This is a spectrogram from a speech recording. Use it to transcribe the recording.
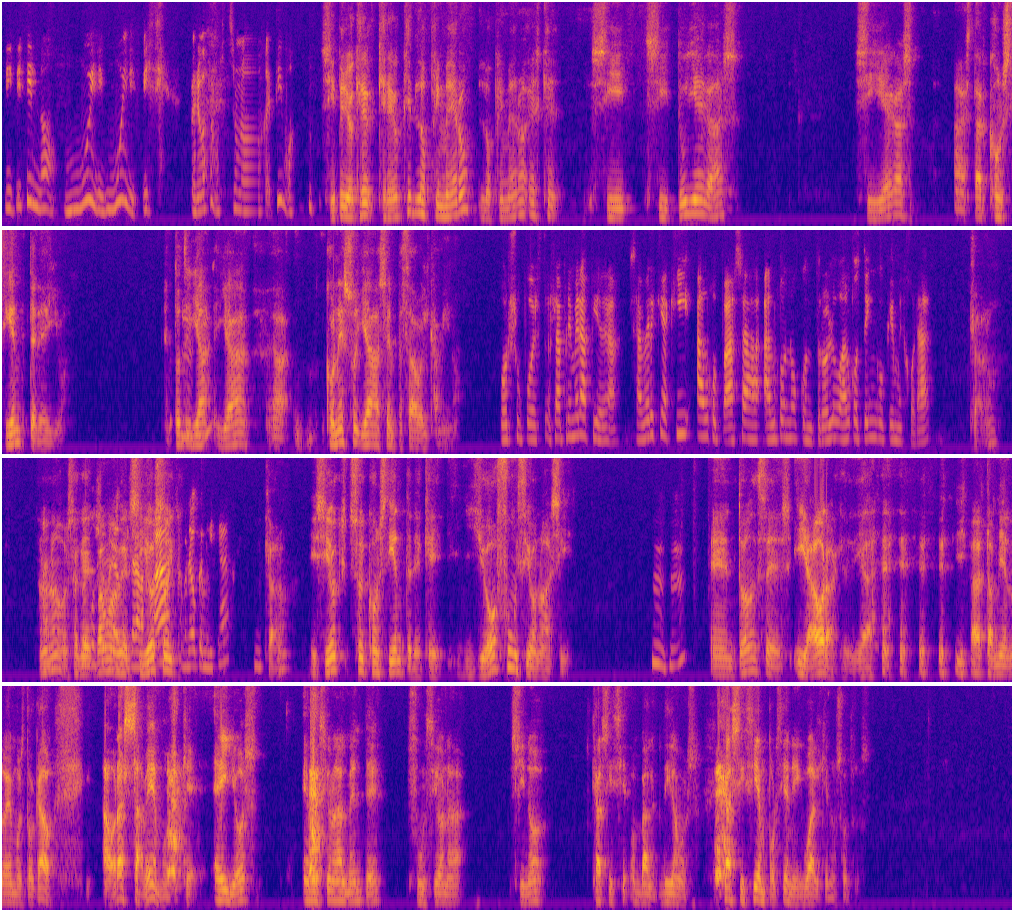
difícil, no, muy, muy difícil, pero vamos, es un objetivo. Sí, pero yo creo, creo que lo primero, lo primero es que si, si tú llegas, si llegas a estar consciente de ello, entonces ya, ya, ah, con eso ya has empezado el camino. Por supuesto, es la primera piedra. Saber que aquí algo pasa, algo no controlo, algo tengo que mejorar. Claro. No, no, o sea que vamos a ver, si yo soy... Claro. Y si yo soy consciente de que yo funciono así, entonces, y ahora, ya, ya también lo hemos tocado, ahora sabemos que ellos emocionalmente funciona, si no, casi, vale, digamos, casi 100% igual que nosotros.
